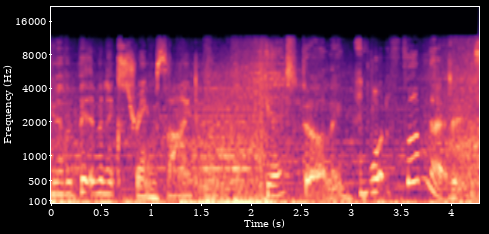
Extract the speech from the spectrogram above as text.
You have a bit of an extreme side. Yes, darling. And what fun that is.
